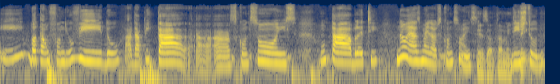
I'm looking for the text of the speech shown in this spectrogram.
e botar um fone de ouvido, adaptar a, as condições, um tablet. Não é as melhores condições. Exatamente. De tem, estudo.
